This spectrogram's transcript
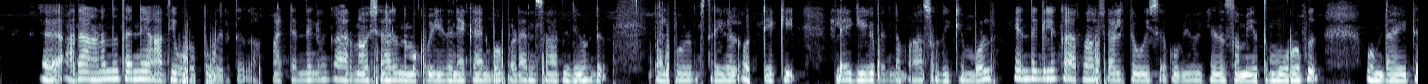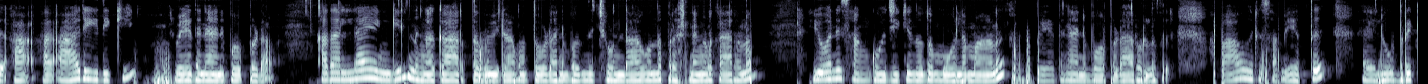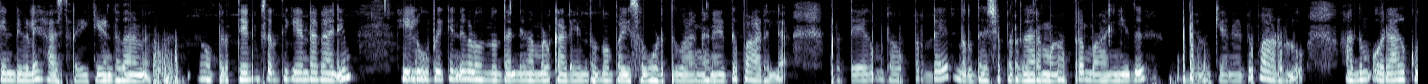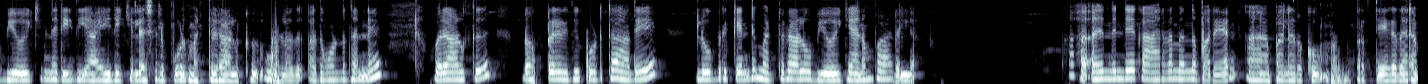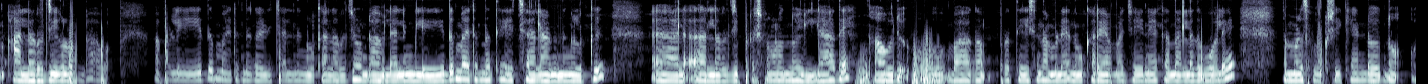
അതാണെന്ന് തന്നെ ആദ്യം ഉറപ്പ് വരുത്തുക. മറ്റെന്തെങ്കിലും കാരണവശാലും നമുക്ക് വേദനയൊക്കെ അനുഭവപ്പെടാൻ സാധ്യതയുണ്ട്. പലപ്പോഴും സ്ത്രീകൾ ഒറ്റയ്ക്ക് ലൈംഗിക ബന്ധം ആസ്വദിക്കുമ്പോൾ എന്തെങ്കിലും കാരണവശാൽ ടോയ്സൊക്കെ ഉപയോഗിക്കുന്ന സമയത്ത് മുറിവ് ഉണ്ടായിട്ട് ആ രീതിക്ക് വേദന അനുഭവപ്പെടാം. അതല്ല എങ്കിൽ നിങ്ങൾക്ക് ആർത്തവ വിരാമത്തോടനുബന്ധിച്ചുണ്ടാകുന്ന പ്രശ്നങ്ങൾ കാരണം യോനി സങ്കോചിക്കുന്നത് മൂലമാണ് വേദന അനുഭവപ്പെടാറുള്ളത്. അപ്പോൾ ആ ഒരു സമയത്ത് ലൂബ്രിക്കന്റുകളെ ആശ്രയിക്കേണ്ടതാണ്. പ്രത്യേകം ശ്രദ്ധിക്കേണ്ട കാര്യം ഈ ലൂബ്രിക്കന്റുകളൊന്നും തന്നെ നമ്മൾ കടയിൽ നിന്നും പൈസ കൊടുത്ത് വാങ്ങാനായിട്ട് പാടില്ല. പ്രത്യേകം ഡോക്ടറുടെ നിർദ്ദേശപ്രകാരം മാത്രം വാങ്ങിയത് ഉപയോഗിക്കാനായിട്ട് പാടുള്ളൂ. അതും ഒരാൾക്ക് ഉപയോഗിക്കുന്ന രീതി ആയിരിക്കില്ല ചിലപ്പോൾ മറ്റൊരാൾക്ക് ഉള്ളത്. അതുകൊണ്ട് തന്നെ ഒരാൾക്ക് ഡോക്ടർ എഴുതി കൊടുത്ത അതേ ലൂബ്രിക്കന്റ് മറ്റൊരാൾ ഉപയോഗിക്കാനും പാടില്ല. അതിന്റെ കാരണമെന്ന് പറയാൻ പലർക്കും പ്രത്യേകതരം അലർജികളുണ്ടാവും. അപ്പോൾ ഏത് മരുന്ന് കഴിച്ചാൽ നിങ്ങൾക്ക് അലർജി ഉണ്ടാവില്ല. അല്ലെങ്കിൽ ഏത് മരുന്ന് തേച്ചാലാണ് നിങ്ങൾക്ക് അലർജി പ്രശ്നങ്ങളൊന്നും ഇല്ലാതെ ആ ഒരു ഭാഗം പ്രത്യേകിച്ച് നമ്മുടെ നമുക്കറിയാം വജേനയൊക്കെ നല്ലതുപോലെ നമ്മൾ സൂക്ഷിക്കേണ്ട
